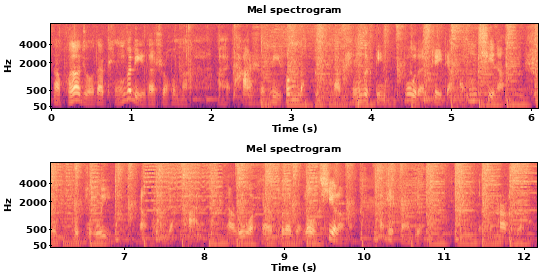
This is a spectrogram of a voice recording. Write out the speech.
那葡萄酒在瓶子里的时候呢，哎，它是密封的，那瓶子顶部的这点空气呢是不足以让它氧化的。那如果瓶葡萄酒漏气了呢，那这瓶酒就没法喝了。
